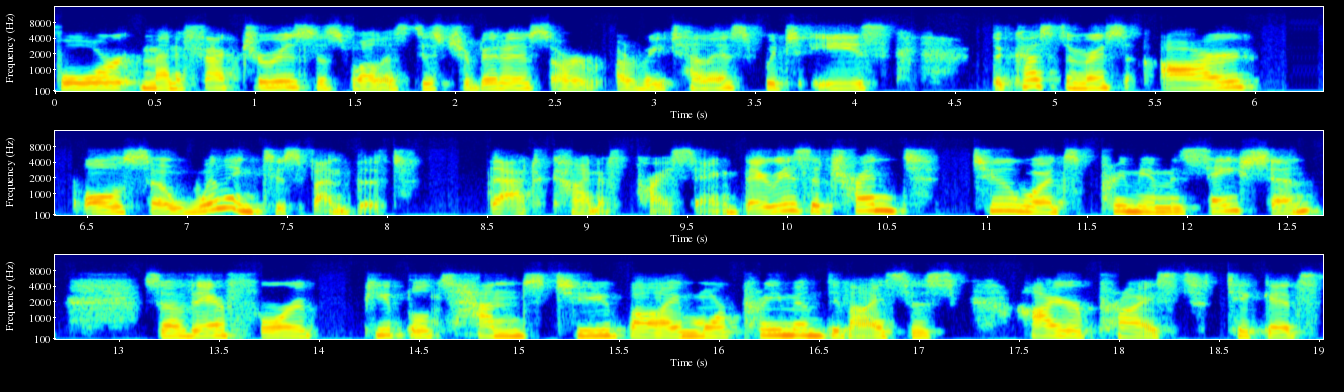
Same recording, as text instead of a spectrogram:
for manufacturers as well as distributors or, or retailers, which is the customers are also willing to spend it that kind of pricing. There is a trend towards premiumization. So, therefore, people tend to buy more premium devices, higher priced tickets.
